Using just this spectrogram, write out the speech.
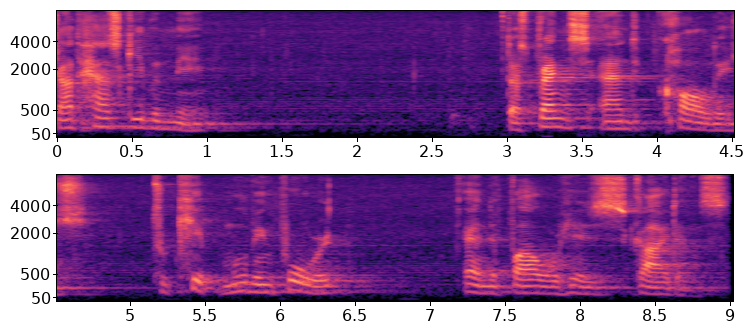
God has given me the strength and courage to keep moving forward and follow His guidance.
